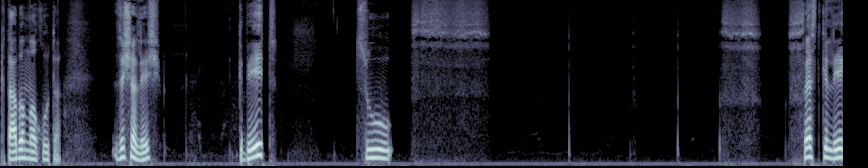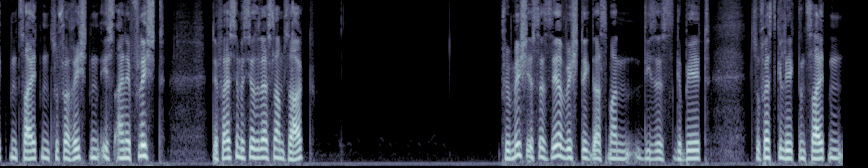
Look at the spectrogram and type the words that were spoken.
Kitab al-maquta. Sicherlich, Gebet zu festgelegten Zeiten zu verrichten, ist eine Pflicht. Der feste Messias sagt, für mich ist es sehr wichtig, dass man dieses Gebet zu festgelegten Zeiten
